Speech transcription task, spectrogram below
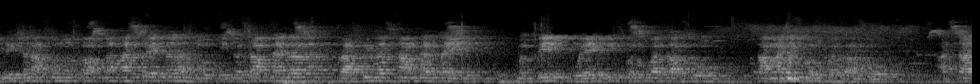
इलेक्शन असो नसतो आपला हाच प्रयत्न राहतो की कसं आपल्याला रात्रीलाच काम करता येईल. मग ते वैयक्तिक स्वरूपाचा असो सामाजिक स्वरूपाचा असो असा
